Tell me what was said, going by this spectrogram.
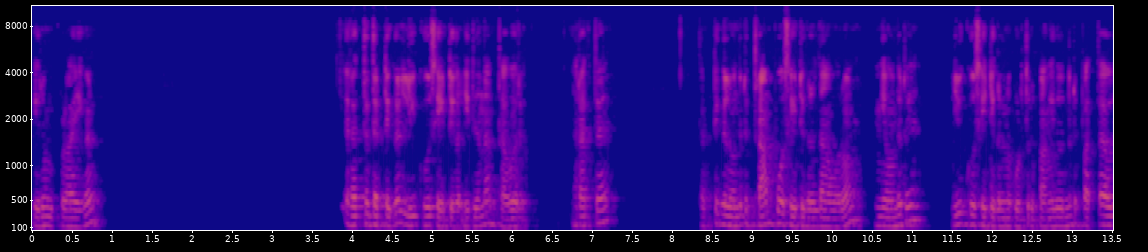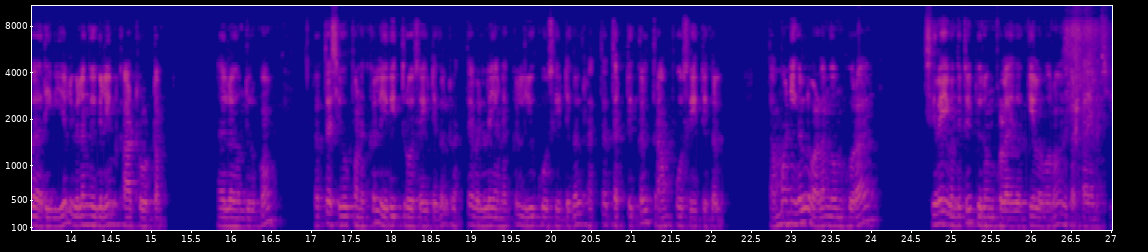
பெரும் குழாய்கள் இரத்த தட்டுகள் லியூகோசைட்டுகள் இதுதான் தவறு. இரத்த தட்டுகள் வந்துட்டு த்ராம்போசைட்டுகள் தான் வரும். இங்கே வந்துட்டு லியூக்கோசைட்டுகள்னு கொடுத்துருப்பாங்க. இது வந்துட்டு பத்தாவது அறிவியல் விலங்குகளின் காற்றோட்டம். அதில் வந்திருக்கும். இரத்த சிவப்பணுக்கள் எரித்ரோசைட்டுகள் இரத்த வெள்ளை அணுக்கள் லியூக்கோசைட்டுகள் இரத்த தட்டுக்கள் த்ராம்போசைட்டுகள் தமணிகள் வழங்கும் குழாய் சிறை வந்துட்டு பெரும் குழாய் கீழே வரும். இது கட்டாயிருச்சு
